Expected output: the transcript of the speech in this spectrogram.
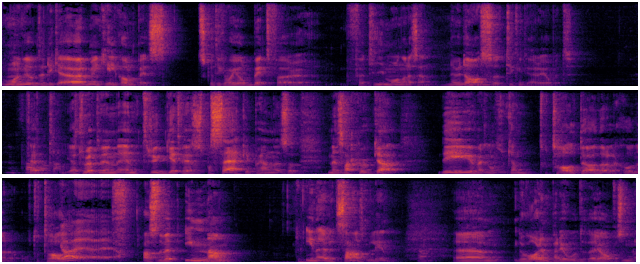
om hon vill gå ut och dricka öl med en killkompis. Skulle jag tycka det var jobbigt för, för tio månader sedan. Nu idag så tycker inte jag det är jobbigt. För att, jag tror att det är en, en trygghet, för jag är så pass säker på henne. Så att, men svartsjuka, det är ju verkligen något som kan totalt döda relationer. Och totalt, ja, ja, ja. Alltså du vet innan, innan jag blev tillsammans med Linn. Ehm, då var det en period där jag var som,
